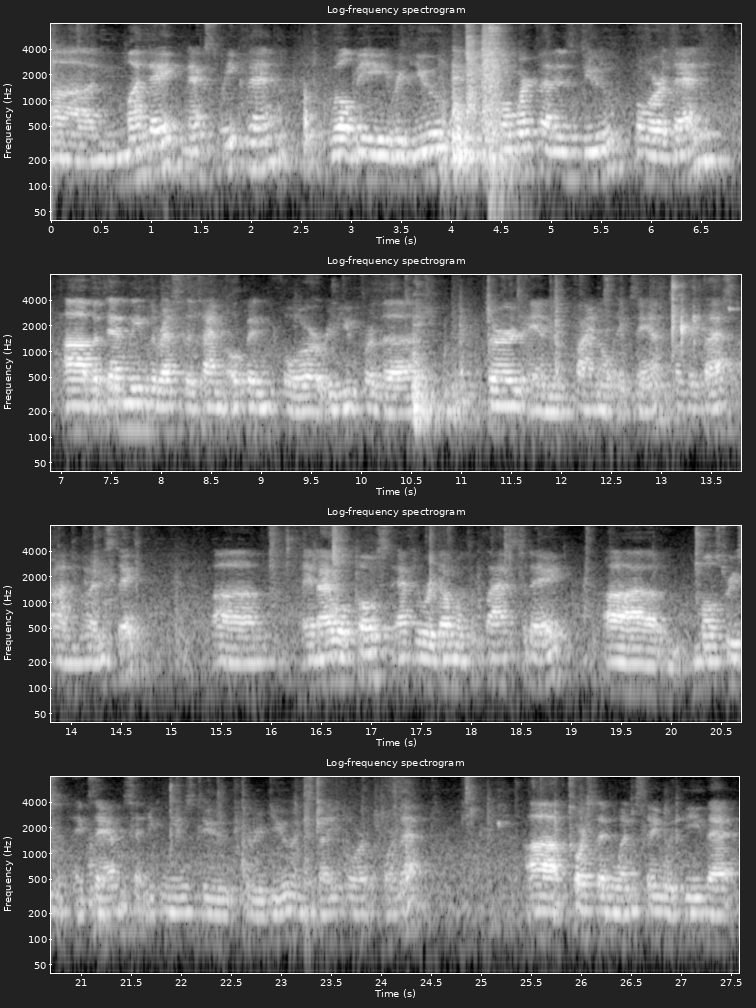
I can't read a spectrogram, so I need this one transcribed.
On Monday, next week then, will be review and homework that is due for then. Uh, but then leave the rest of the time open for review for the third and final exam of the class on Wednesday. Um, and I will post after we're done with the class today, uh, most recent exams that you can use to, to review and study for, for that. Uh, of course, then Wednesday would be that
